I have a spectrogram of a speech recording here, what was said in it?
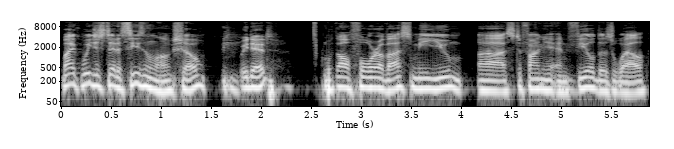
Mike, we just did a season long show We did. With all four of us me, you, uh, Stefania, and Field as well.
